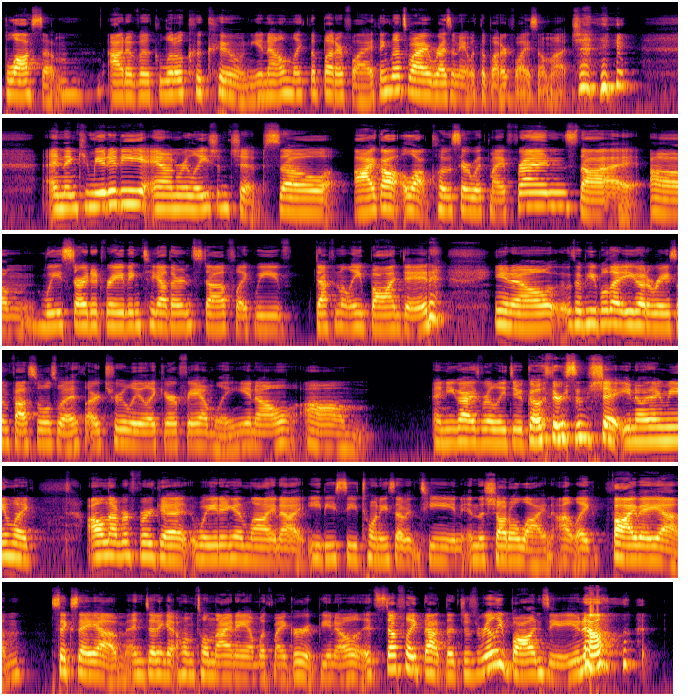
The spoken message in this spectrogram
blossom out of a little cocoon, you know, like the butterfly. I think that's why I resonate with the butterfly so much. and then community and relationships. So I got a lot closer with my friends that um, we started raving together and stuff. Like we've definitely bonded. You know, the people that you go to raves and festivals with are truly like your family, you know? Um, and you guys really do go through some shit, you know what I mean? Like, I'll never forget waiting in line at EDC 2017 in the shuttle line at like 5 a.m., 6 a.m., and didn't get home till 9 a.m. with my group. You know, it's stuff like that that just really bonds you, you know?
